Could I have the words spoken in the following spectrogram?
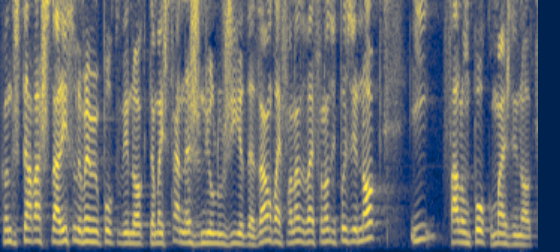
Quando estava a estudar isso, lembrei-me um pouco de Enoque. Também está na genealogia de Adão, vai falando, vai falando, depois Enoque e fala um pouco mais de Enoque.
